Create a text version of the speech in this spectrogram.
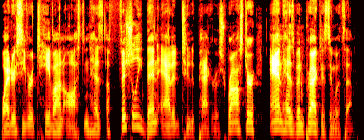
Wide receiver Tavon Austin has officially been added to the Packers roster and has been practicing with them.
